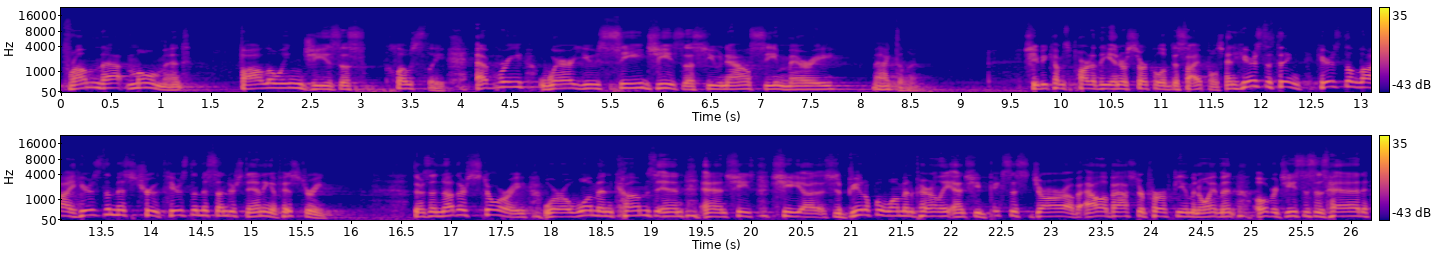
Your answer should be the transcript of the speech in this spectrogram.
from that moment following Jesus closely. Everywhere you see Jesus, you now see Mary Magdalene. She becomes part of the inner circle of disciples. And here's the thing here's the lie, here's the mistruth, here's the misunderstanding of history. There's another story where a woman comes in and she's, she, uh, she's a beautiful woman apparently, and she takes this jar of alabaster perfume and ointment over Jesus' head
